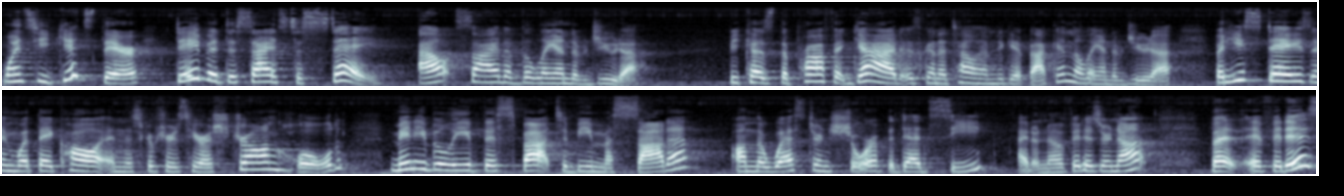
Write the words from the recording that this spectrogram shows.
once he gets there, David decides to stay outside of the land of Judah because the prophet Gad is going to tell him to get back in the land of Judah. But he stays in what they call in the scriptures here a stronghold Many believe this spot to be Masada on the western shore of the Dead Sea. I don't know if it is or not, but if it is,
